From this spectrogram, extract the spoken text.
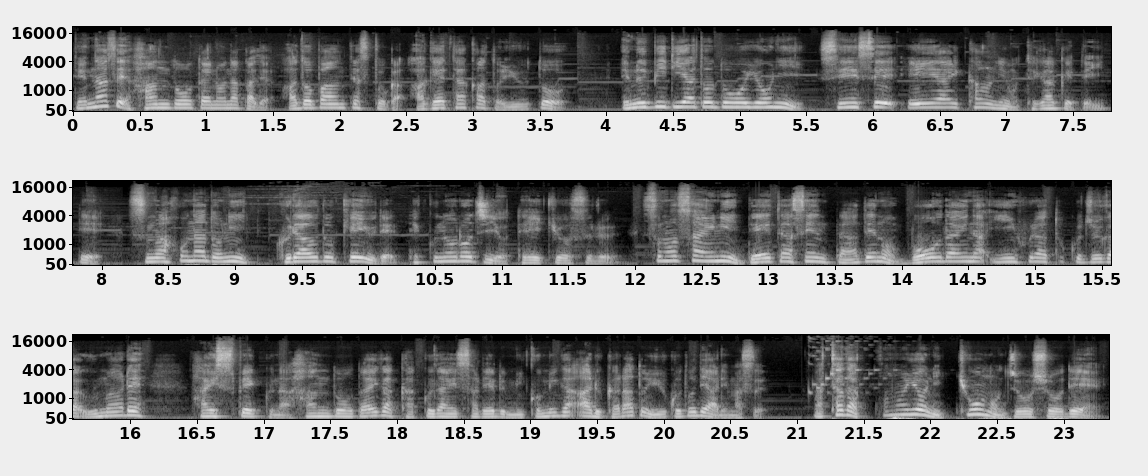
で、なぜ半導体の中でアドバンテストが上げたかというと、NVIDIA と同様に生成 AI 関連を手掛けていて、スマホなどにクラウド経由でテクノロジーを提供する。その際にデータセンターでの膨大なインフラ特需が生まれ、ハイスペックな半導体が拡大される見込みがあるからということであります。まあ、ただ、このように今日の上昇で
